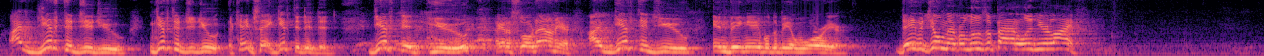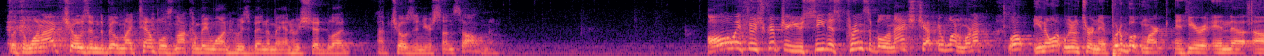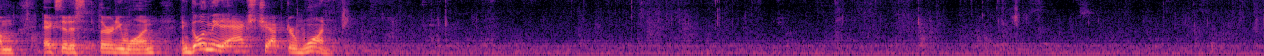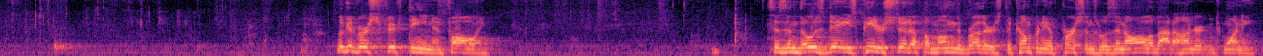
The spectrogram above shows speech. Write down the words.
I've gifted you, gifted you, I can't even say gifted it, gifted you, I gotta slow down here. I've gifted you in being able to be a warrior. David, you'll never lose a battle in your life. But the one I've chosen to build my temple is not gonna be one who's been a man who shed blood. I've chosen your son Solomon. All the way through Scripture, you see this principle in Acts chapter 1. We're not, well, you know what? We're going to turn there. Put a bookmark in here in uh, um, Exodus 31 and go with me to Acts chapter 1. Look at verse 15 and following. It says, In those days, Peter stood up among the brothers. The company of persons was in all about 120.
